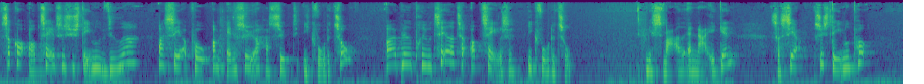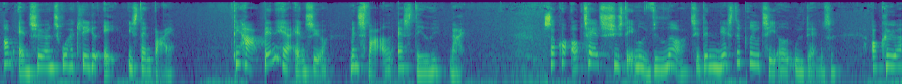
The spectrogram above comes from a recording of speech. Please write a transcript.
så går optagelsessystemet videre og ser på, om ansøger har søgt i kvote 2 og er blevet prioriteret til optagelse i kvote 2. Hvis svaret er nej igen, så ser systemet på, om ansøgeren skulle have klikket af i standby. Det har denne her ansøger, men svaret er stadig nej så går optagelsessystemet videre til den næste prioriterede uddannelse og kører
